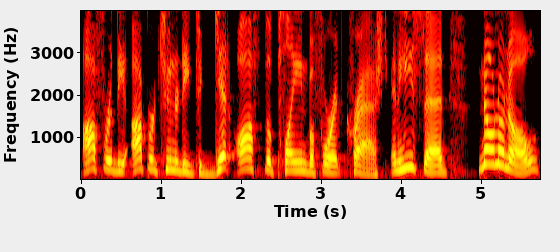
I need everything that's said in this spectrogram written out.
offered the opportunity to get off the plane before it crashed, and he said, No, no, no,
